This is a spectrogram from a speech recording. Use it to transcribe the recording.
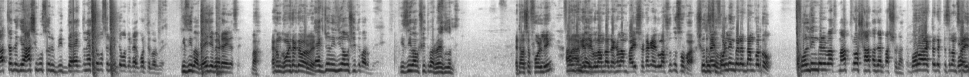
বাচ্চা থেকে আশি বছরের বৃদ্ধা একদম একশো বছরের বৃদ্ধ পর্যন্ত করতে পারবে। ইজি ভাবে এই যে বেড হয়ে গেছে। বাহ এখন ঘুমাই থাকতে পারবে? একজন ইজি ভাবে শুতে পারবে। ইজি ভাবে শুতে পারবে একজন। এটা হচ্ছে ফোল্ডিং আর আগে যেগুলো আমরা দেখালাম বাইশশো টাকা এগুলো শুধু সোফা। আচ্ছা এই ফোল্ডিং বেডের দাম কত? ফোল্ডিং বেডের মাত্র সাত হাজার পাঁচশো টাকা। বড় আর দেখতেছিলাম সাইজ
